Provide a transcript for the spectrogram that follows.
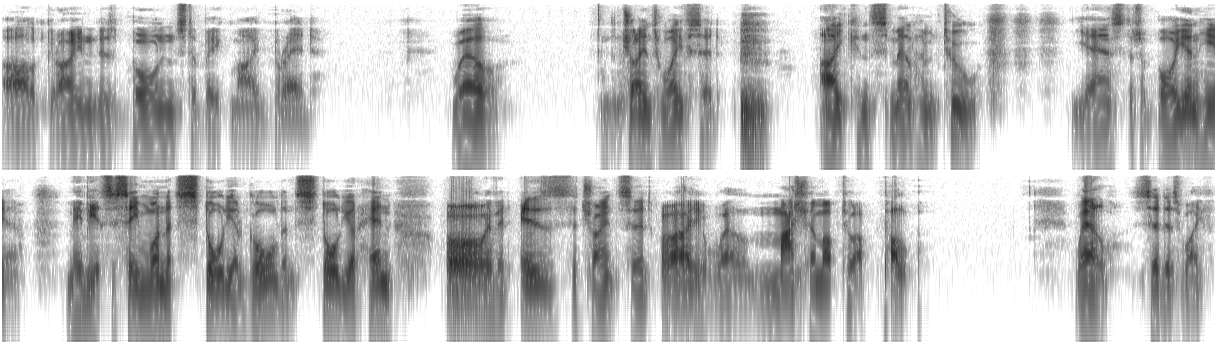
I'll grind his bones to bake my bread. Well, the giant's wife said, I can smell him too. Yes, there's a boy in here. Maybe it's the same one that stole your gold and stole your hen. Oh, if it is, the giant said, I will mash him up to a pulp. Well, said his wife,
